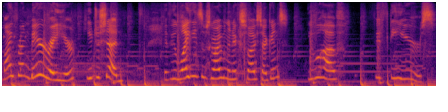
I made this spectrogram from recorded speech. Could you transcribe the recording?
My friend Bear right here, he just said, if you like and subscribe in the next five seconds, you will have 50 years.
